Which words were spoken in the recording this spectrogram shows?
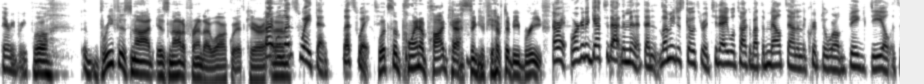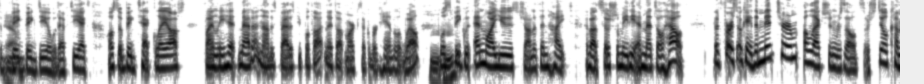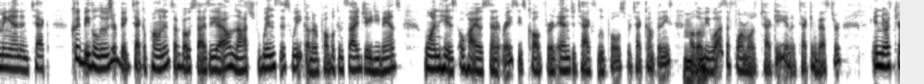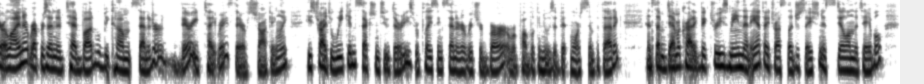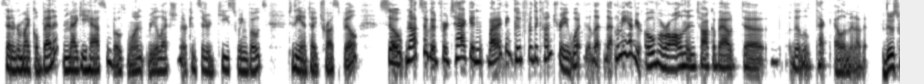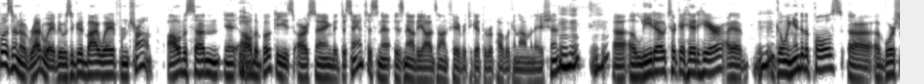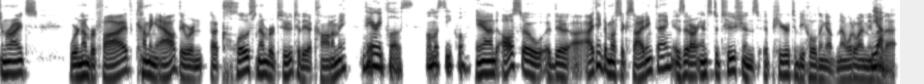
Very briefly. Well, brief is not is not a friend I walk with, Kara. All right, well, um, let's wait then. Let's wait. What's the point of podcasting if you have to be brief? All right, we're going to get to that in a minute. Then let me just go through it. Today we'll talk about the meltdown in the crypto world. Big deal. It's a yeah. big, big deal with FTX. Also, big tech layoffs finally hit Meta. Not as bad as people thought, and I thought Mark Zuckerberg handled it well. Mm-hmm. We'll speak with NYU's Jonathan Haidt about social media and mental health. But first, okay, the midterm election results are still coming in, and tech could be the loser. Big tech opponents on both sides of the aisle notched wins this week. On the Republican side, J.D. Vance won his Ohio Senate race. He's called for an end to tax loopholes for tech companies, mm-hmm. although he was a former techie and a tech investor. In North Carolina, Representative Ted Budd will become senator. Very tight race there, shockingly. He's tried to weaken Section 230s, replacing Senator Richard Burr, a Republican who is a bit more sympathetic. And some Democratic victories mean that antitrust legislation is still on the table. Senator Michael Bennet and Maggie Hassan both won re-election. They're considered key swing votes to the antitrust bill. So not so good for tech, and but I think good for the country. What? Let, let, me have your overall, and then talk about uh, the little tech element of it. This wasn't a red wave. It was a goodbye wave from Trump. All of a sudden, it, yeah. all the bookies are saying that DeSantis is now the odds on favorite to get the Republican nomination. Mm-hmm, mm-hmm. Uh, Alito took a hit here. Uh, mm-hmm. Going into the polls, uh, abortion rights were number five. Coming out, they were a close number two to the economy. Very close almost equal. And also, the I think the most exciting thing is that our institutions appear to be holding up. Now, what do I mean yeah. by that?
